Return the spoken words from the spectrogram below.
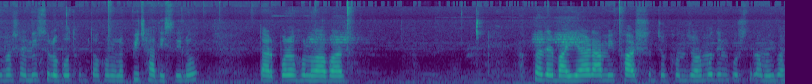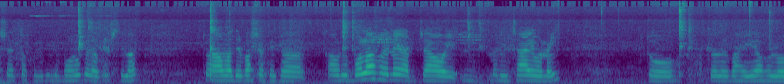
এ বাসায় নিছিল প্রথম, তখন হলো পিঠা দিছিল। তারপরে হলো আবার আপনাদের ভাইয়ার আমি ফার্স্ট যখন জন্মদিন করছিলাম, ওই বাসায় তখন কিন্তু বড় করে করছিলাম। তো আমাদের বাসা থেকে কাউরে বলা হয় নাই আর যাও মানে যায়ও নাই। তো আপনাদের ভাইয়া হলো,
